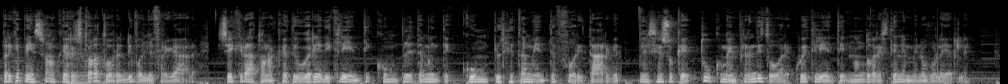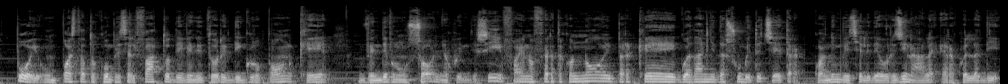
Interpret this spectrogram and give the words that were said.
perché pensano che il ristoratore li voglia fregare. Si è creata una categoria di clienti completamente, completamente fuori target, nel senso che tu come imprenditore quei clienti non dovresti nemmeno volerli. Poi un po' è stato complice il fatto dei venditori di Groupon che vendevano un sogno, quindi sì, fai un'offerta con noi perché guadagni da subito, eccetera, quando invece l'idea originale era quella di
